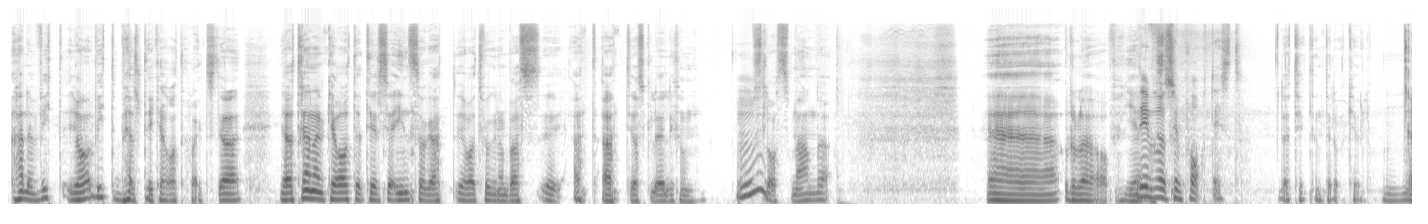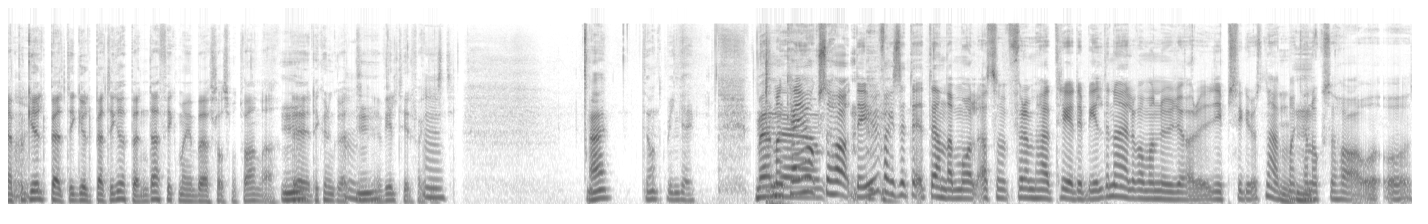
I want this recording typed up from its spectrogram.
hade vitt, jag har vitt bälte i karate faktiskt. Jag, jag tränade karate tills jag insåg att jag var tvungen att, bara, eh, att, att jag skulle liksom Mm. slåss med andra. Eh, och då la jag av Det genast. var sympatiskt. Jag tyckte inte det var kul. Mm. Ja, på gult bälte, gult bälte-gruppen, där fick man ju börja slåss mot varandra. Mm. Det, det kunde gå rätt Mm. eh, vilt till faktiskt. Nej, det var inte min grej. Men, Man kan ju eh, också ha, det är ju faktiskt ett, ett ändamål, alltså för de här 3D-bilderna eller vad man nu gör, gipsfigurer och sånt här, att man Mm. kan också ha och, och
